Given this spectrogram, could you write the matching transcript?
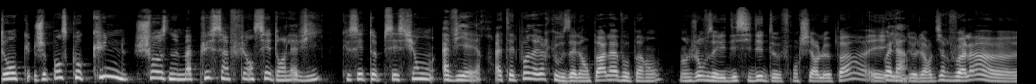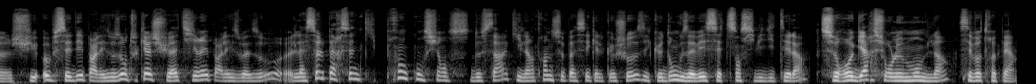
Donc je pense qu'aucune chose ne m'a plus influencé dans la vie que cette obsession aviaire. À tel point d'ailleurs que vous allez en parler à vos parents. Un jour, vous allez décider de franchir le pas et, de leur dire voilà, euh, je suis obsédée par les oiseaux. En tout cas, je suis attirée par les oiseaux. La seule personne qui prend conscience de ça, qu'il est en train de se passer quelque chose et que donc vous avez cette sensibilité-là, ce regard sur le monde-là, c'est votre père.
